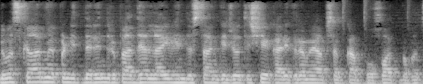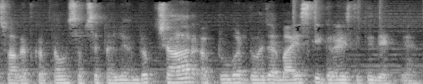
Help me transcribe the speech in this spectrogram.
नमस्कार मैं पंडित नरेंद्र उपाध्याय लाइव हिंदुस्तान के ज्योतिषीय कार्यक्रम में आप सबका बहुत बहुत स्वागत करता हूँ। सबसे पहले हम लोग 4 अक्टूबर 2022 की ग्रह स्थिति देखते हैं।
